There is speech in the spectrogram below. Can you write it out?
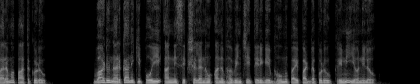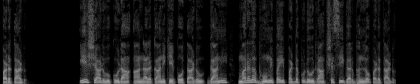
పరమపాతకుడు. వాడు నరకానికి పోయి అన్ని శిక్షలను అనుభవించి తిరిగి భూమిపై పడ్డప్పుడు క్రిమి యోనిలో పడతాడు. ఈర్ష్యాడువు కూడా ఆ నరకానికే పోతాడు గాని మరల భూమిపై పడ్డప్పుడు రాక్షసీ గర్భంలో పడతాడు.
